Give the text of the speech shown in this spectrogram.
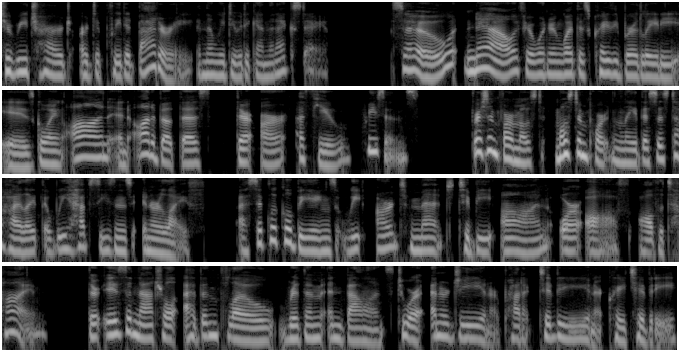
to recharge our depleted battery, and then we do it again the next day. So now, if you're wondering what this crazy bird lady is going on and on about this, there are a few reasons. First and foremost, most importantly, this is to highlight that we have seasons in our life. As cyclical beings, we aren't meant to be on or off all the time. there is a natural ebb and flow, rhythm and balance to our energy and our productivity and our creativity.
